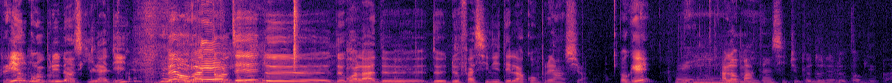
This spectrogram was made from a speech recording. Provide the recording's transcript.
rien compris dans ce qu'il a dit, mais on va tenter de, de voilà, de, de, de faciliter la compréhension. OK? Oui. Alors, Martin, si tu peux donner le top départ.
